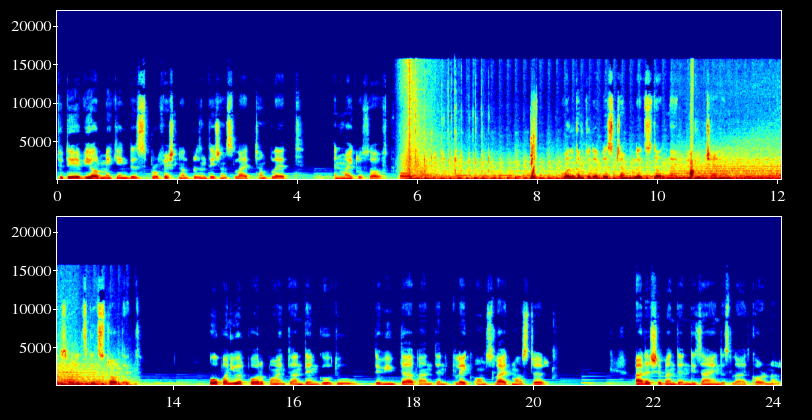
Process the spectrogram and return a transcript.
Today we are making this professional presentation slide template in Microsoft PowerPoint. Welcome to the besttemplates.net YouTube channel. So let's get started. Open your PowerPoint and then go to the View tab and then click on Slide Master. Add a shape and then design the slide corner.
